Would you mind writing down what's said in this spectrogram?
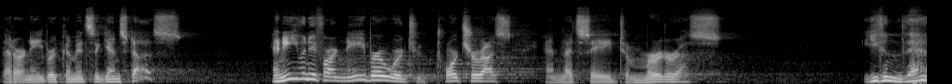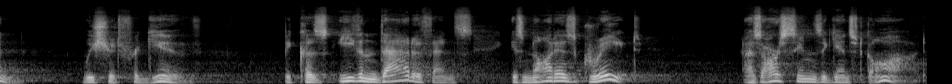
that our neighbor commits against us. And even if our neighbor were to torture us and, let's say, to murder us, even then we should forgive because even that offense is not as great as our sins against God.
